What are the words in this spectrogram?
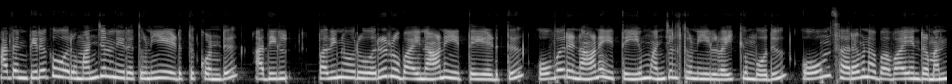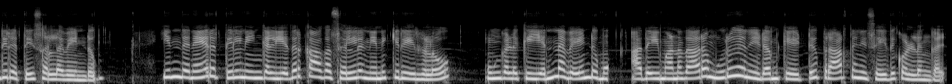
அதன் பிறகு ஒரு மஞ்சள் நிற துணியை எடுத்துக்கொண்டு அதில் பதினோரு ஒரு ரூபாய் நாணயத்தை எடுத்து ஒவ்வொரு நாணயத்தையும் மஞ்சள் துணியில் வைக்கும்போது ஓம் சரவண பவா என்ற மந்திரத்தை சொல்ல வேண்டும். இந்த நேரத்தில் நீங்கள் எதற்காக செல்ல நினைக்கிறீர்களோ உங்களுக்கு என்ன வேண்டுமோ அதை மனதார முருகனிடம் கேட்டு பிரார்த்தனை செய்து கொள்ளுங்கள்.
